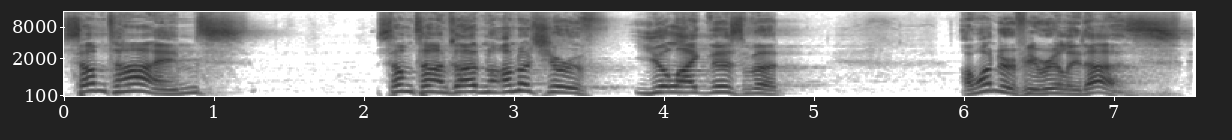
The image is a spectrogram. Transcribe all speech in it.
Sometimes, sometimes I'm not, I'm not sure if you're like this, but I wonder if he really does.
